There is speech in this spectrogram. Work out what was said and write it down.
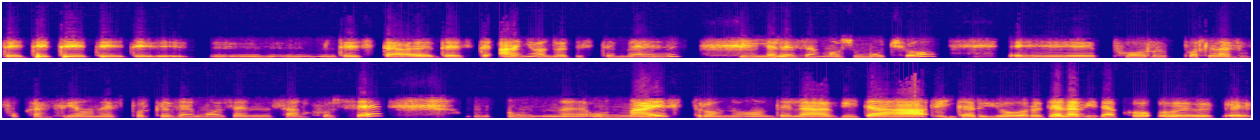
de, de, de, de, mm, de, esta, de este año, ¿no? de este mes, rezamos mucho eh, por, por las vocaciones, porque vemos en San José un, un maestro ¿no? de la vida interior, de la vida eh, eh,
